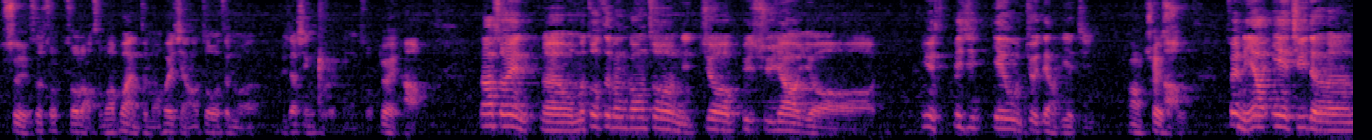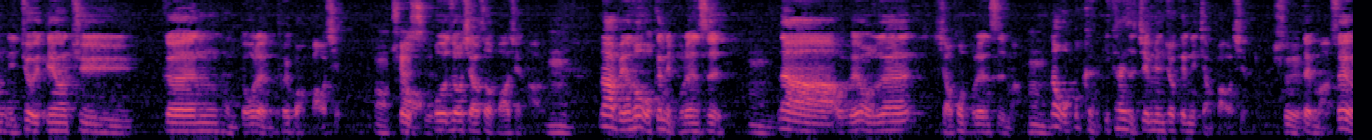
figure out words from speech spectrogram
是。说说说老实话，不然怎么会想要做这么比较辛苦的工作？对。好。那所以，呃，我们做这份工作，你就必须要有，因为毕竟业务就一定要有业绩。嗯，确实。所以你要业绩的呢，你就一定要去跟很多人推广保险。哦，确实。或者说销售保险好了。嗯。那比如说我跟你不认识。嗯。那我比如我跟小拓不认识嘛。嗯。那我不可能一开始见面就跟你讲保险。是。对嘛？所以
